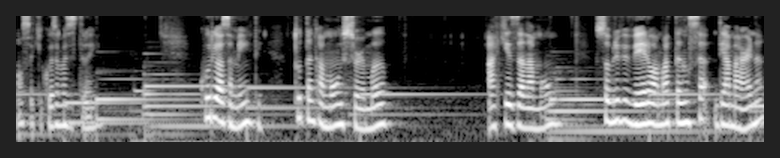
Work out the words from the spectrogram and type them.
Nossa, que coisa mais estranha. Curiosamente, Tutankhamon e sua irmã, Aquizanamon, sobreviveram à matança de Amarna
